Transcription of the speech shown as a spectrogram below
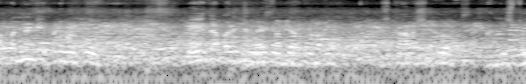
అప్పటి నుండి ఇప్పటి వరకు పేద బలిజ మేటి విద్యార్థులకు స్కాలర్షిప్లు అందిస్తూ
